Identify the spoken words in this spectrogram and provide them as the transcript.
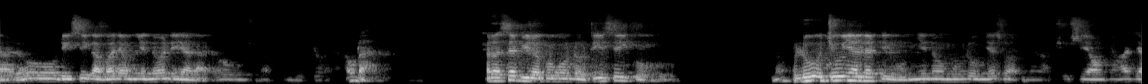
တာတော့ဒီစိတ်ကဘာကြောင့်ညှဉ်းနှွမ်းနေရတာတော့ဆိုတော့ဘုရားပြောတာဟုတ်လား အဲ့တော့ဆက်ပြီးတော့ဘုံဘုံတို့ဒီစိတ်ကိုနော်ဘလို့အကျိုးရလက်တွေကိုမြင်တော်မူလို့မြတ်စွာဘုရားဖြူရှင်အောင်ထားကြ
